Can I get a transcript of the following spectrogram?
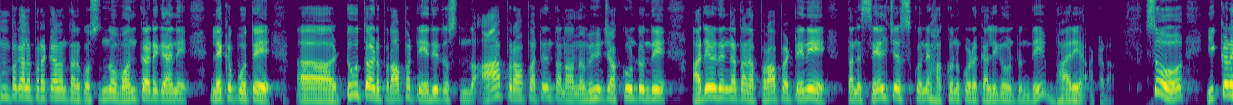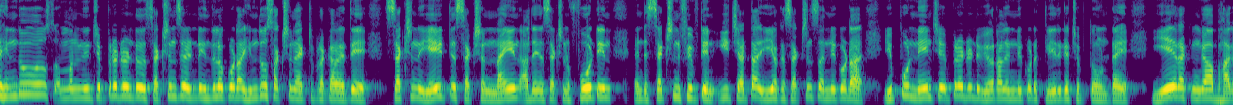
పంపకాల ప్రకారం తనకు వస్తుందో వన్ థర్డ్ కానీ లేకపోతే టూ థర్డ్ ప్రాపర్టీ ఏదైతే వస్తుందో ఆ ప్రాపర్టీని తను అనుభవించే హక్కు ఉంటుంది. అదేవిధంగా తన ప్రాపర్టీని తను సేల్ చేసుకునే హక్కును కూడా కలిగి ఉంటుంది భార్య అక్కడ. సో ఇక్కడ హిందూ మనం నేను చెప్పినటువంటి సెక్షన్స్ ఏంటి? ఇందులో కూడా హిందూ సెక్షన్ యాక్ట్ ప్రకారం అయితే సెక్షన్ ఎయిట్ సెక్షన్ నైన్ అదే section fourteen and section fifteen ఈ చట్ట ఈ యొక్క సెక్షన్స్ అన్నీ కూడా ఇప్పుడు నేను చెప్పినటువంటి వివరాలన్నీ కూడా క్లియర్గా చెప్తూ ఉంటాయి. ఏ రకంగా భాగ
